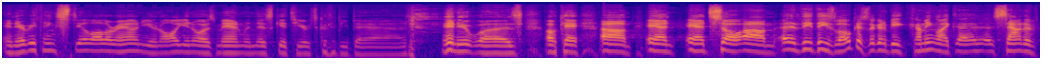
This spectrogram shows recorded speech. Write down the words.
and everything's still all around you, and all you know is, man, when this gets here, it's going to be bad. and it was, okay? Um, and, and so um, uh, the, these locusts, they're going to be coming like a sound of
